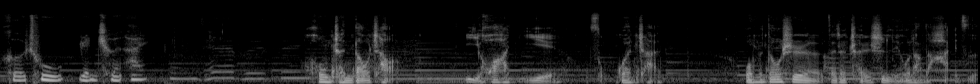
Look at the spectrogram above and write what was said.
何处惹尘埃？红尘道场，一花一叶总关禅。我们都是在这尘世流浪的孩子，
